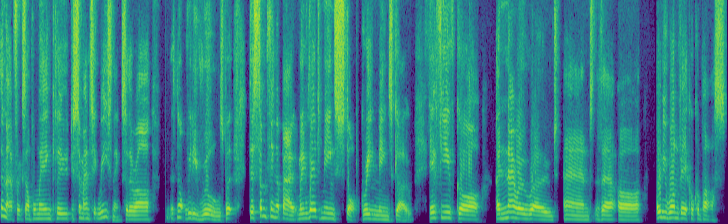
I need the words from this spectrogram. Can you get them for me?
And that for example may include semantic reasoning. So there are there's not really rules but there's something about i mean red means stop green means go. If you've got a narrow road and there are only one vehicle can pass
